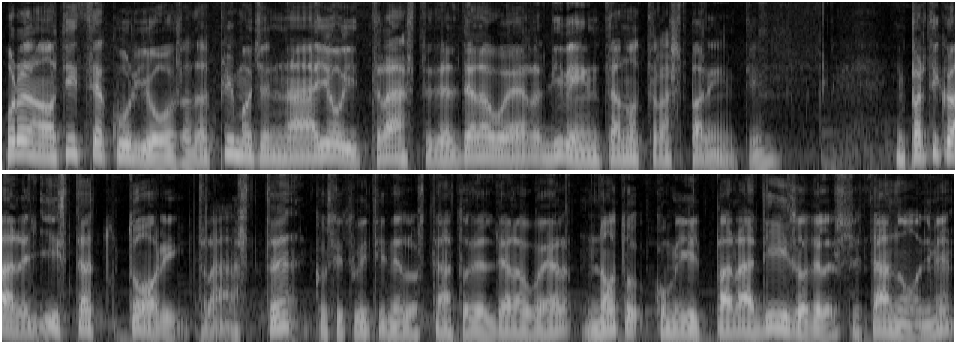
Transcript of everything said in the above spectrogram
Ora una notizia curiosa, dal 1 gennaio i trust del Delaware diventano trasparenti. In particolare gli statutori trust, costituiti nello Stato del Delaware, noto come il paradiso delle società anonime,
